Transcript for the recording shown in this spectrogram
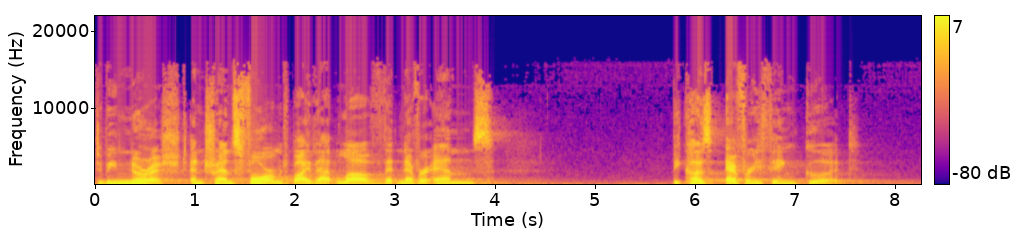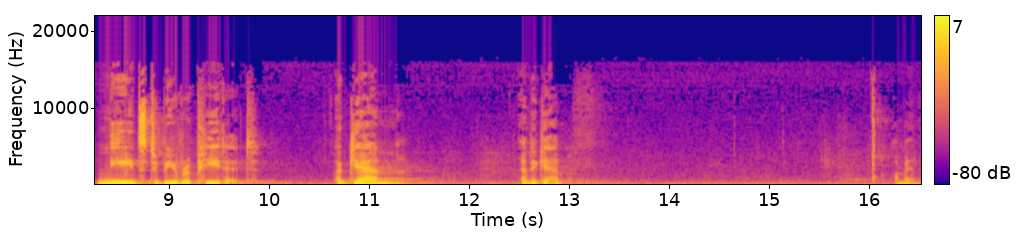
to be nourished and transformed by that love that never ends. Because everything good needs to be repeated again and again. Amen.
